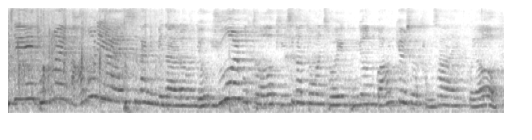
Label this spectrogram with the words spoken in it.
이제 정말 마무리할 시간입니다, 여러분. 6월부터 긴 시간 동안 저희 공연과 함께 해주셔서 감사했고요.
